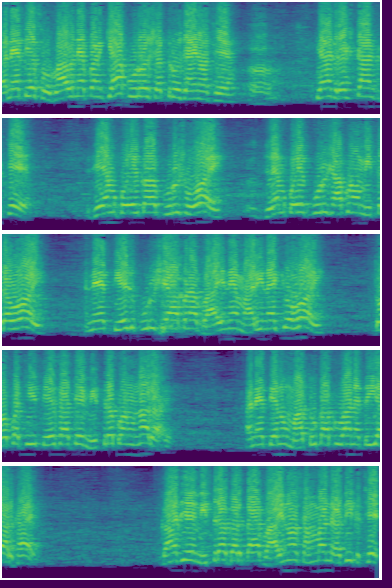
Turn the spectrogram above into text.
અને તે સ્વભાવ ને પણ ક્યાં પૂરો શત્રુ જાણ્યો છે. ત્યાં દ્રષ્ટાંત છે જેમ કોઈક પુરુષ હોય જેમ કોઈક પુરુષ આપણો મિત્ર હોય અને તે જ પુરુષે આપણા ભાઈ ને મારી નાખ્યો હોય તો પછી તે સાથે મિત્ર પણ ન રહે અને તેનું માથું કાપવાને તૈયાર થાય. કા જે મિત્ર કરતા ભાઈ સંબંધ અધિક છે.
